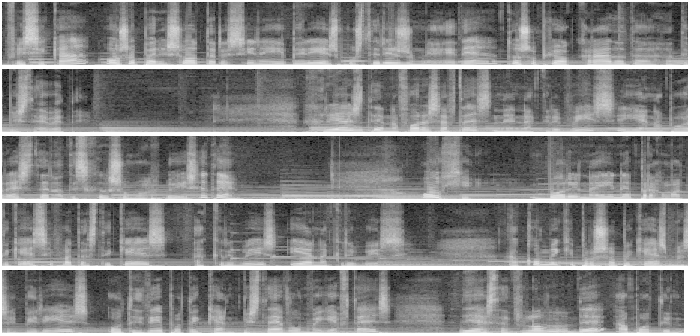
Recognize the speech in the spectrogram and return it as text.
Φυσικά, όσο περισσότερες είναι οι εμπειρίες που στηρίζουν μια ιδέα, τόσο πιο ακράδαντα θα την πιστεύετε. Χρειάζεται οι αναφορές αυτές να είναι ακριβείς για να μπορέσετε να τις χρησιμοποιήσετε; Όχι, μπορεί να είναι πραγματικές ή φανταστικές, ακριβείς ή ανακριβείς. Ακόμη και οι προσωπικές μας εμπειρίες, οτιδήποτε και αν πιστεύουμε για αυτές, διαστευλώνονται από την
